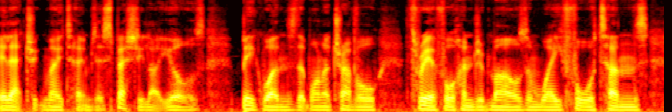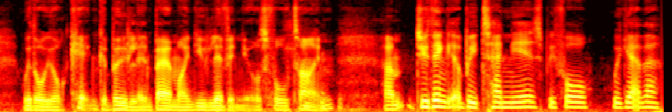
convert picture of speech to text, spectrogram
electric motorhomes, especially like yours, big ones that want to travel three or four hundred miles and weigh four tons with all your kit and caboodle in. Bear in mind, you live in yours full time. um, do you think it'll be 10 years before we get there?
